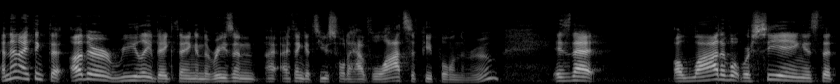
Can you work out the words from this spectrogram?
And then I think the other really big thing, and the reason I, I think it's useful to have lots of people in the room, is that a lot of what we're seeing is that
